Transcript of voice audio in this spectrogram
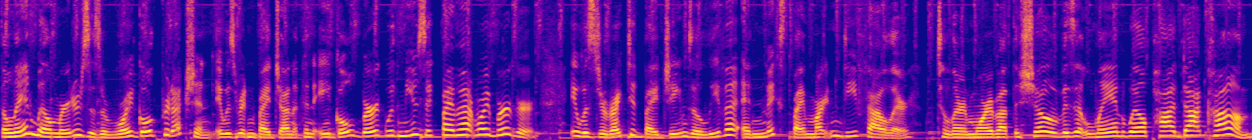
The Land Whale Murders is a Roi Gold production. It was written by Jonathan A. Goldberg with music by Matt Roy Berger. It was directed by James Oliva and mixed by Martin D. Fowler. To learn more about the show, visit landwhalepod.com.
